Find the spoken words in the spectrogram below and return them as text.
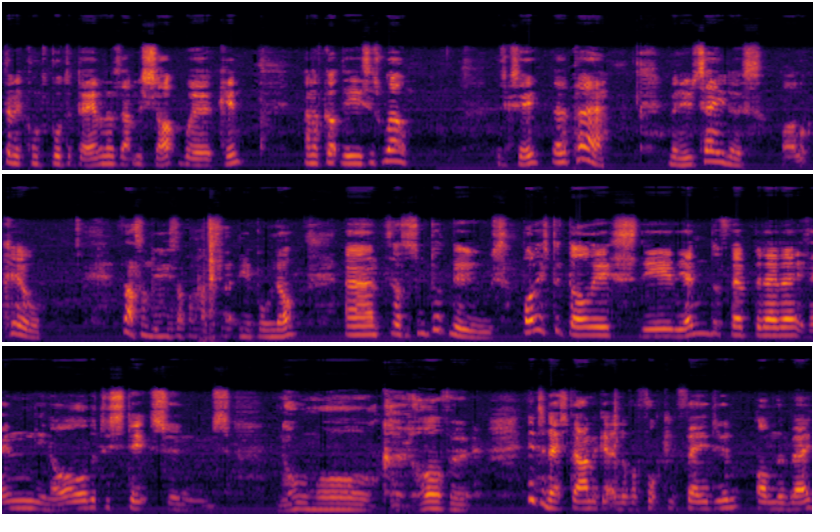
Then comfortable today when I was at my shop working and I've got these as well. As you can see they're a pair. Trainers oh look cool. That's some news I thought I'd let people know. And there's some good news. Boris the Dollis near the end of February is ending all the restrictions. No more COVID. Into next time we get another fucking fading on the way.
